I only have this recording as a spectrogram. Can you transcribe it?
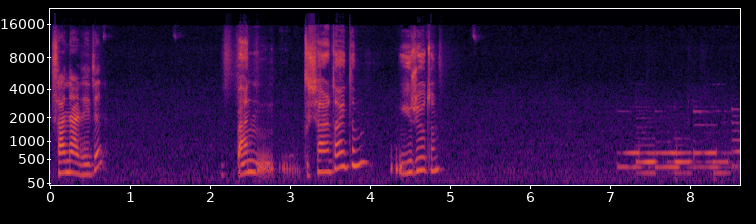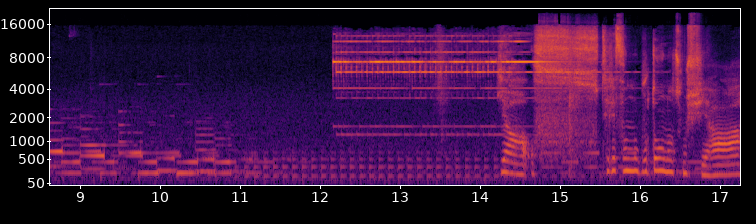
Sen neredeydin? Ben dışarıdaydım. Yürüyordum. Ya of. Telefonunu burada unutmuş ya.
